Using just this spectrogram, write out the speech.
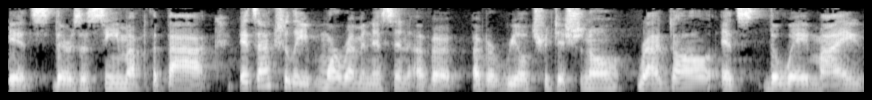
it's there's a seam up the back. It's actually more reminiscent of a of a real traditional rag doll. It's the way my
